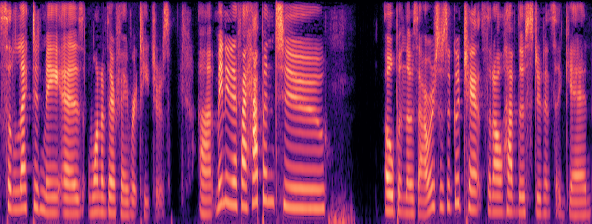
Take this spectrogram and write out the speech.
selected me as one of their favorite teachers. Uh, meaning, if I happen to open those hours, there's a good chance that I'll have those students again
